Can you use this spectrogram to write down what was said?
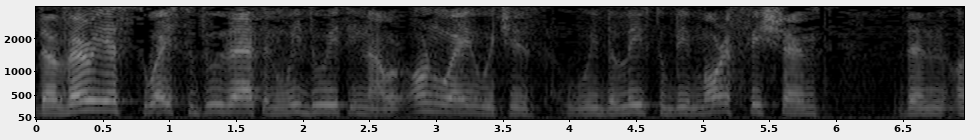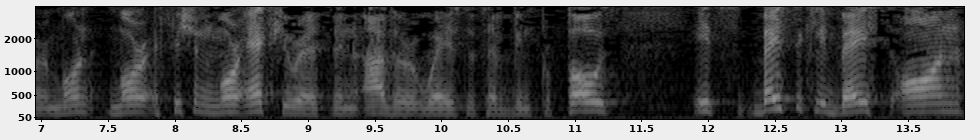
There are various ways to do that, and we do it in our own way, which is we believe to be more efficient than, or more, more efficient, more accurate than other ways that have been proposed. It's basically based on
